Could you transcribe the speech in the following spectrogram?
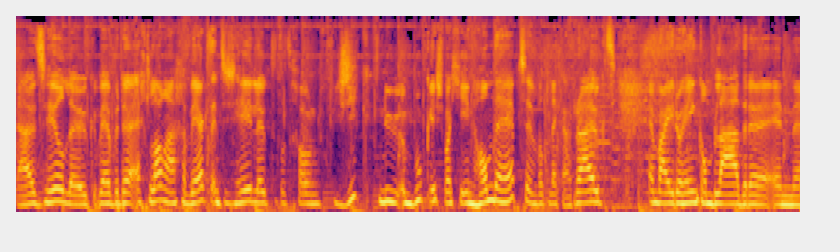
Nou, het is heel leuk. We hebben er echt lang aan gewerkt. En het is heel leuk dat het gewoon fysiek nu een boek is wat je in handen hebt. En wat lekker ruikt. En waar je doorheen kan bladeren. En eh,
